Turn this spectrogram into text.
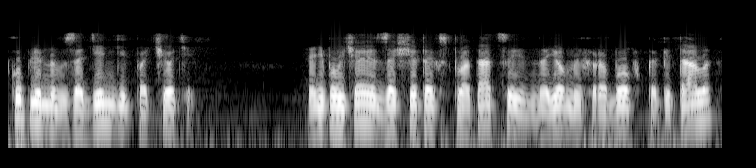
купленном за деньги почете. Они получают за счет эксплуатации наемных рабов капитала –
